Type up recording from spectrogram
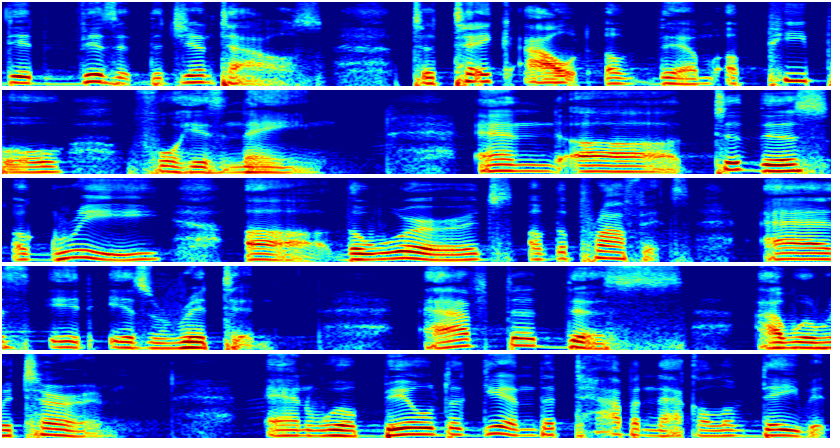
did visit the Gentiles to take out of them a people for his name. And uh, to this agree uh, the words of the prophets, as it is written After this I will return and will build again the tabernacle of David,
